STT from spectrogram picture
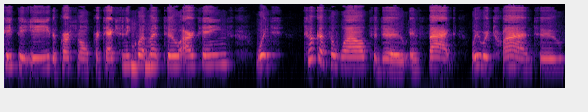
PPE, the personal protection mm-hmm. equipment, mm-hmm. to our teams, which took us a while to do. In fact, we were trying to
